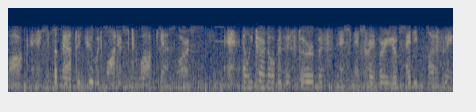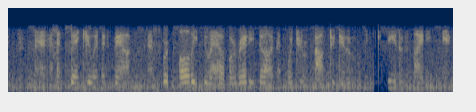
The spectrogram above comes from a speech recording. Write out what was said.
walk in the path that you would want us to walk in, Lord. And we turn over this service and pray for your mighty blessings. And thank you in advance for all that you have already done and what you're about to do. In Jesus' mighty name,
